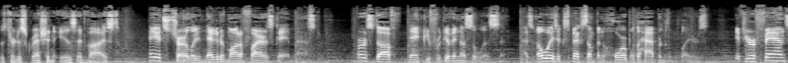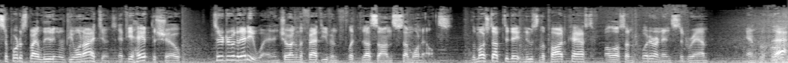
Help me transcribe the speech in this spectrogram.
Listener discretion is advised. Hey, it's Charlie, Negative Modifier's Game Master. First off, thank you for giving us a listen. As always, expect something horrible to happen to the players. If you're a fan, support us by leaving a review on iTunes. If you hate the show, consider doing it anyway and enjoying the fact that you've inflicted us on someone else. For the most up to date news on the podcast, follow us on Twitter and Instagram. And with that,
